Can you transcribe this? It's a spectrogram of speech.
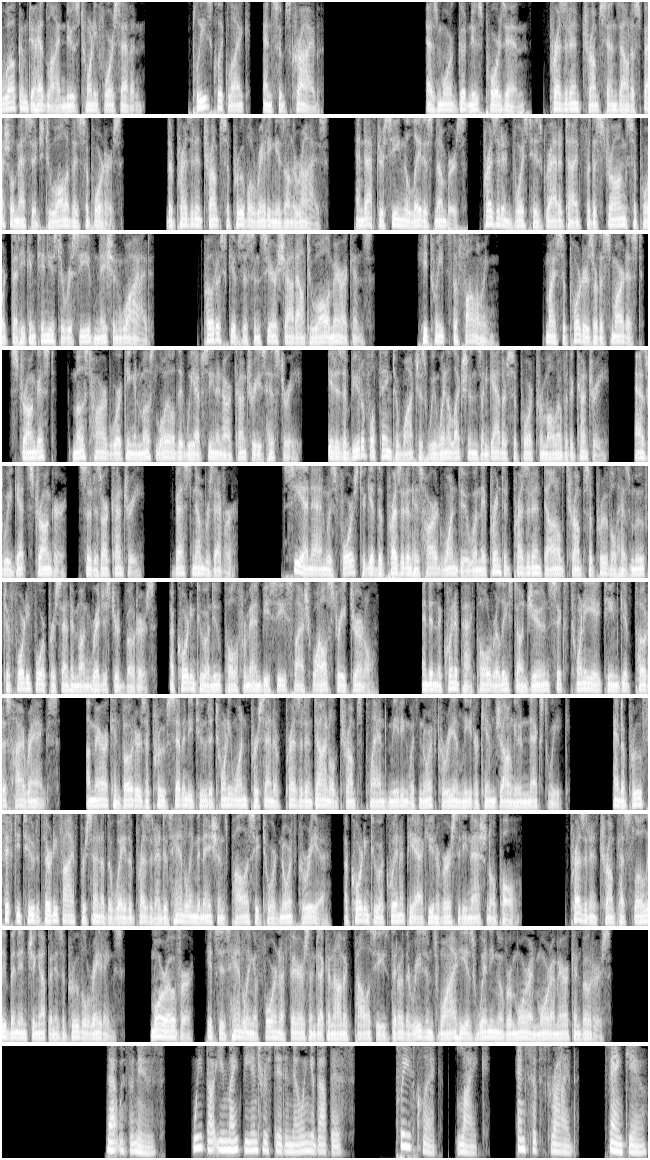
Welcome to Headline News 24/7. Please click like and subscribe. As more good news pours in, President Trump sends out a special message to all of his supporters. The President Trump's approval rating is on the rise. And after seeing the latest numbers, President voiced his gratitude for the strong support that he continues to receive nationwide. POTUS gives a sincere shout-out to all Americans. He tweets the following. My supporters are the smartest, strongest, most hard-working and most loyal that we have seen in our country's history. It is a beautiful thing to watch as we win elections and gather support from all over the country. As we get stronger, so does our country. Best numbers ever. CNN was forced to give the president his hard-won due when they printed President Donald Trump's approval has moved to 44% among registered voters, according to a new poll from NBC-Wall Street Journal. And in the Quinnipiac poll released on June 6, 2018 give POTUS high ranks. American voters approve 72 to 21% of President Donald Trump's planned meeting with North Korean leader Kim Jong-un next week. And approve 52 to 35% of the way the president is handling the nation's policy toward North Korea, according to a Quinnipiac University national poll. President Trump has slowly been inching up in his approval ratings. Moreover, it's his handling of foreign affairs and economic policies that are the reasons why he is winning over more and more American voters. That was the news. We thought you might be interested in knowing about this. Please click like and subscribe. Thank you.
